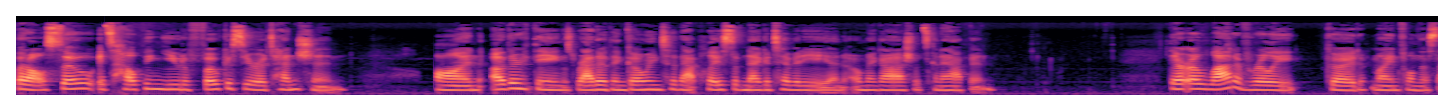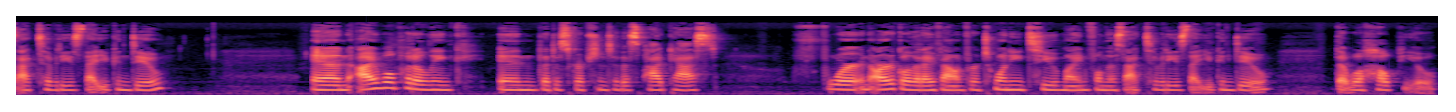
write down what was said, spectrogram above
But also, it's helping you to focus your attention on other things rather than going to that place of negativity and, oh my gosh, what's going to happen. There are a lot of really good mindfulness activities that you can do. And I will put a link in the description to this podcast for an article that I found for 22 mindfulness activities that you can do that will help you.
